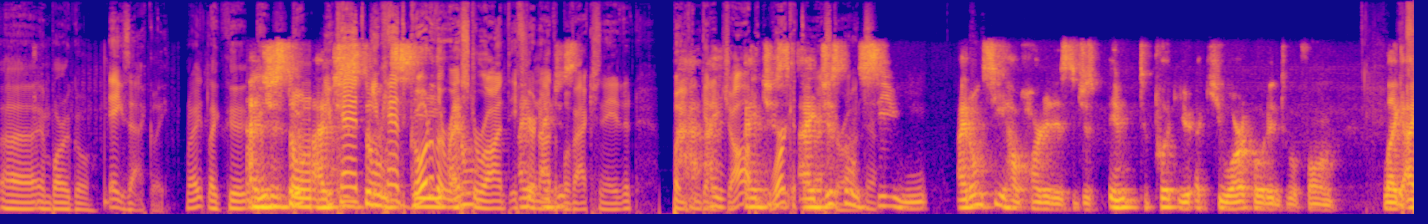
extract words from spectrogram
uh, embargo, Exactly. right? Like the I just don't. I you can't don't you can't go to the restaurant if you're I not just- vaccinated, but you can get a I- job, I just, work at the I just don't restaurant. see. I don't see how hard it is to just in, to put your a QR code into a phone. Like I, I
